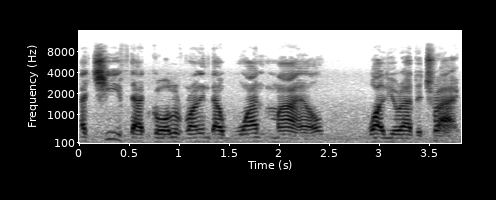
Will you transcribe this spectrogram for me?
achieve that goal of running that one mile while you're at the track.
